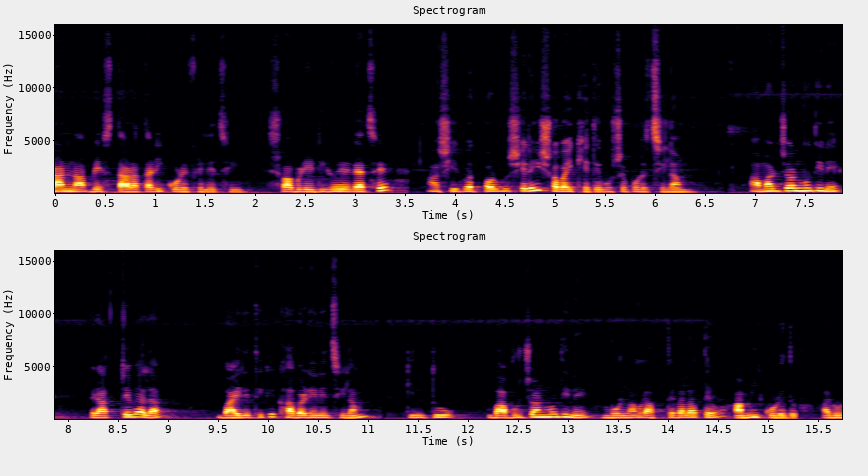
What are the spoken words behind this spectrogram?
রান্না বেশ তাড়াতাড়ি করে ফেলেছি। সব রেডি হয়ে গেছে। আশীর্বাদ পর্ব সেরেই সবাই খেতে বসে পড়েছিলাম। আমার জন্মদিনে রাত্রেবেলা বাইরে থেকে খাবার এনেছিলাম, কিন্তু বাবুর জন্মদিনে বললাম রাত্রেবেলাতেও আমি করে দেবো। আরও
